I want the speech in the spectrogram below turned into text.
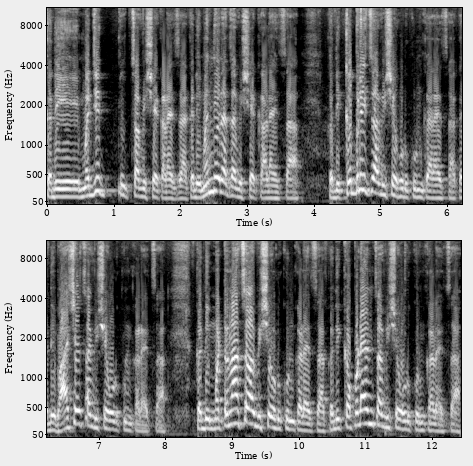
कधी मस्जिदचा विषय काढायचा कधी मंदिराचा विषय काढायचा कधी कबरीचा विषय हुडकून करायचा कधी भाषेचा विषय हुडकून काढायचा कधी मटणाचा विषय हुडकून काढायचा कधी कपड्यांचा विषय हुडकून काढायचा.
